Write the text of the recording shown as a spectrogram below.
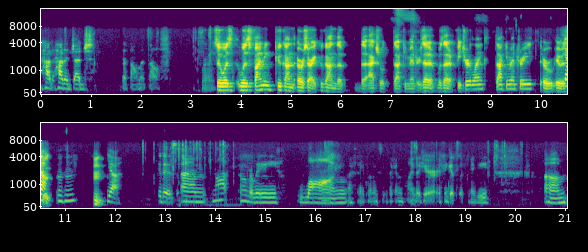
how to, how to judge the film itself Right. So was was finding Kukan or sorry Kukan the the actual documentary? Is that a, was that a feature length documentary or it was? Yeah. A, mm-hmm. hmm. Yeah, it is. Um, not overly long. I think. Let me see if I can find it here. I think it's like maybe. Um,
